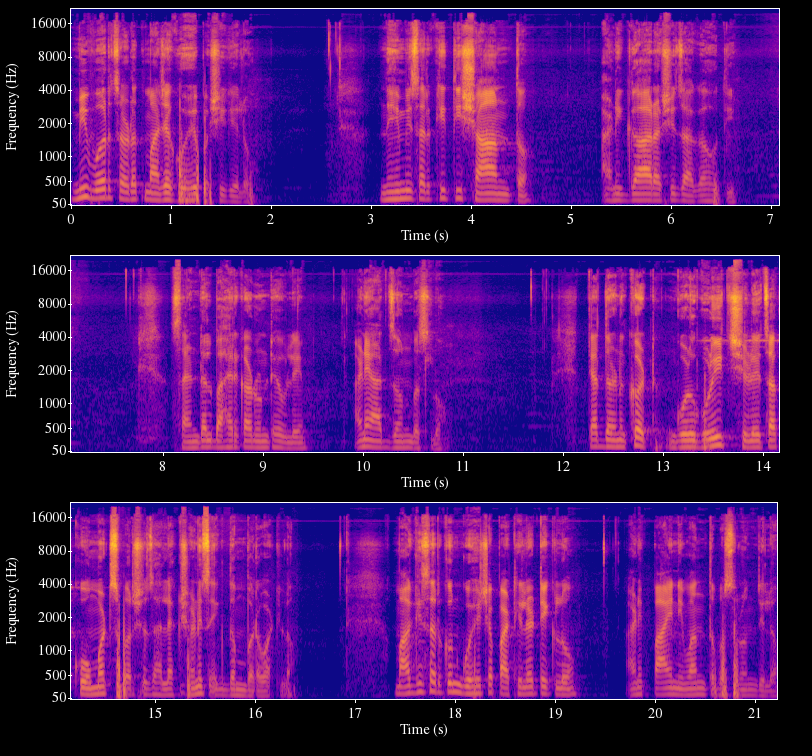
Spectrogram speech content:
मी वर चढत माझ्या गुहेपाशी गेलो. नेहमीसारखी ती शांत आणि गार अशी जागा होती. सँडल बाहेर काढून ठेवले आणि आत जाऊन बसलो. त्या दणकट गुळगुळीत शिळेचा कोमट स्पर्श झाल्या क्षणीच एकदम बरं वाटलं. मागे सरकून गुहेच्या पाठीला टेकलो आणि पाय निवांत पसरून दिलं.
